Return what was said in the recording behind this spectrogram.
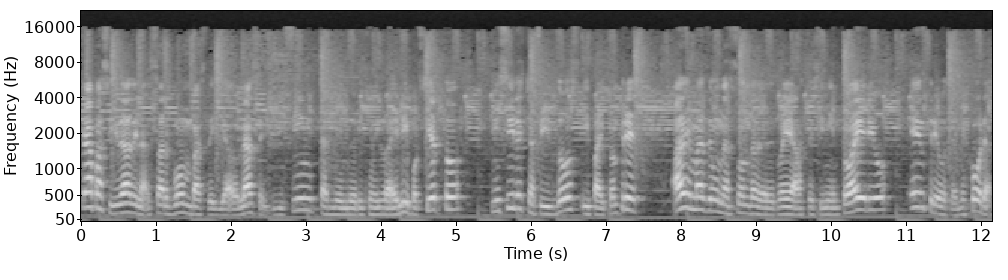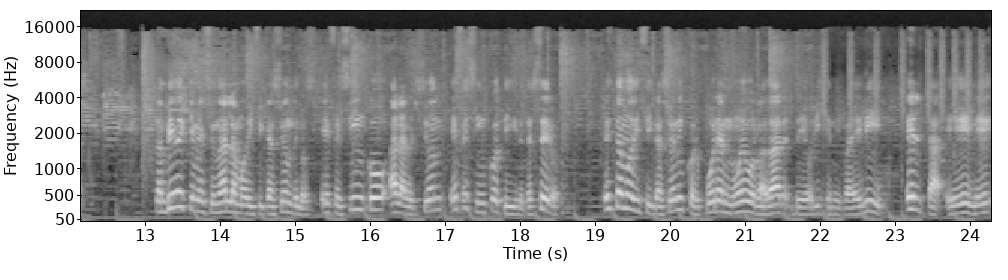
capacidad de lanzar bombas de guiado láser Griffin, también de origen israelí por cierto, misiles Chafir 2 y Python 3 además de una sonda de reabastecimiento aéreo, entre otras mejoras. También hay que mencionar la modificación de los F5 a la versión F5 Tigre III. Esta modificación incorpora el nuevo radar de origen israelí ELTA EL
